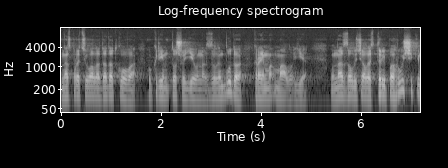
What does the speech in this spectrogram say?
У нас працювало додатково, окрім того, що є у нас Зеленбуда, край мало є. У нас залучалось три погрузчики.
